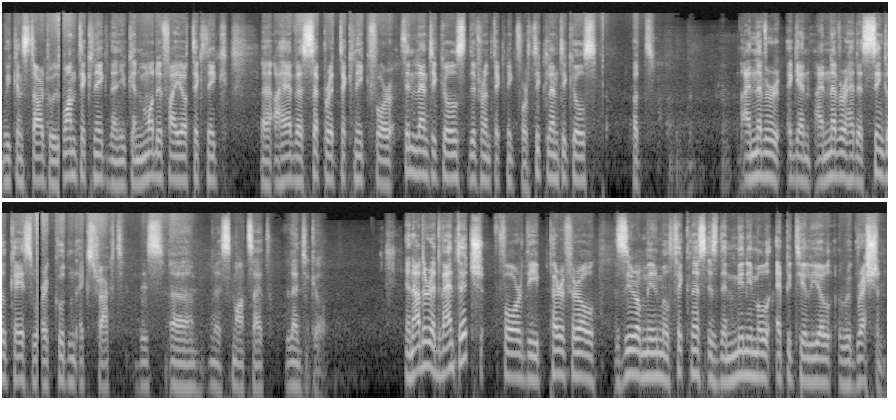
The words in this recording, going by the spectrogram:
we can start with one technique then you can modify your technique. Uh, i have a separate technique for thin lenticles different technique for thick lenticles. But I never, again, I never had a single case where I couldn't extract this uh, SmartSight lenticle. Another advantage for the peripheral zero minimal thickness is the minimal epithelial regression.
